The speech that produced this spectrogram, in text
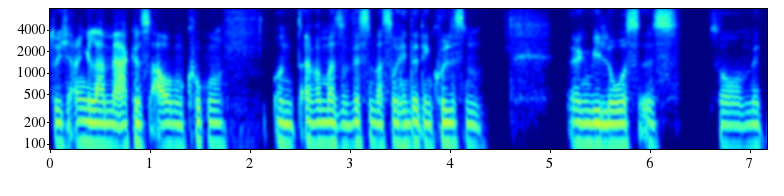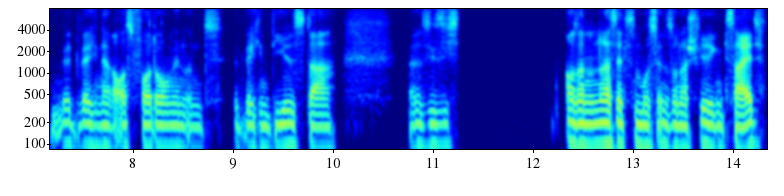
durch Angela Merkels Augen gucken und einfach mal so wissen, was so hinter den Kulissen irgendwie los ist. So mit, mit welchen Herausforderungen und mit welchen Deals da äh, sie sich auseinandersetzen muss in so einer schwierigen Zeit.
